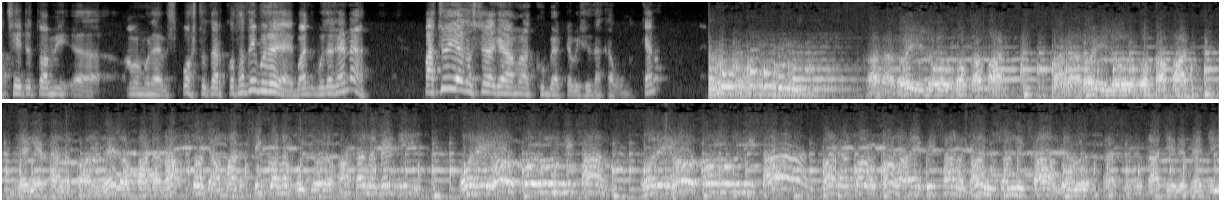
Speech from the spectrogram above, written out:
আছে, এটা তো আমি আমার মনে হয় স্পষ্ট তার কথাতেই বোঝা যায় বোঝা যায় না? পাঁচই আগস্টের আগে আমরা খুব একটা বেশি দেখাবো না। কেন? ভেঙে ফেল পর রেল পাট ওরে ও তরুণ নিশান, ওরে ও তরুণ নিশান গলায় বিশাল ধ্বংস নিশান প্রাচীর প্রাচীর ভেদি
